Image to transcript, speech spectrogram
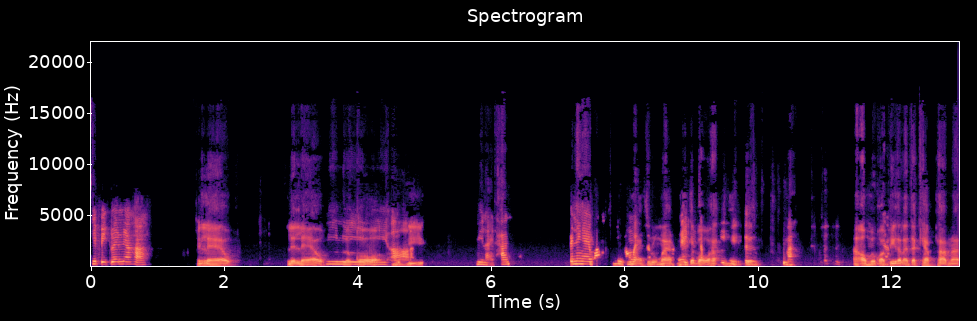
พี่ปิ๊กเล่นเนี่ยคะเล่นแล้ว เล่นแล้ว แล้วก็ดีมีหลายท่าน เป็นยังไงบ้างสนุกมากสนุกมากให้จะบอกว่านี่เออมาเอาเมื่อก่อนพี่กำลังจะแคปภาพหน้า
